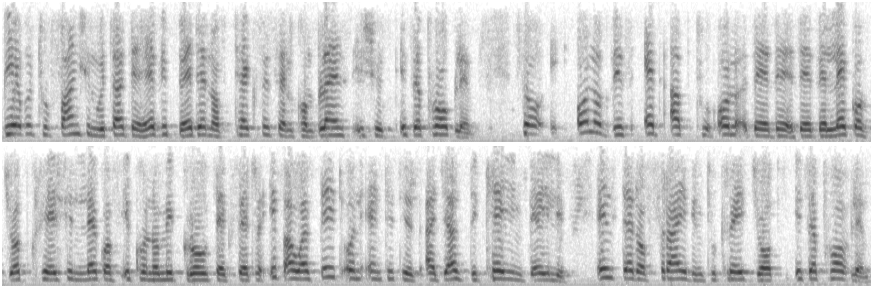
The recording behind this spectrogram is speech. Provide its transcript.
be able to function without the heavy burden of taxes and compliance issues, it's a problem. So all of this add up to all the, the, the, the lack of job creation, lack of economic growth, etc. If our state-owned entities are just decaying daily instead of thriving to create jobs, it's a problem.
